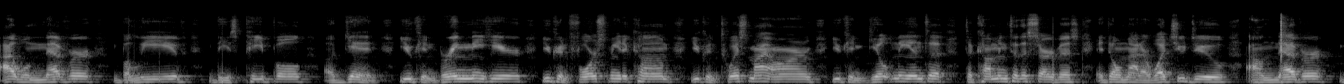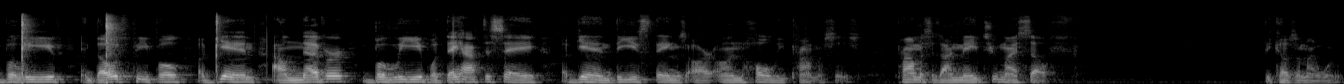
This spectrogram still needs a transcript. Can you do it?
I will never believe these people again. You can bring me here. You can force me to come. You can twist my arm. You can guilt me into to coming to the service. It don't matter what you do. I'll never believe in those people again. I'll never believe what they have to say Again, these things are unholy promises, promises I made to myself because of my wound.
